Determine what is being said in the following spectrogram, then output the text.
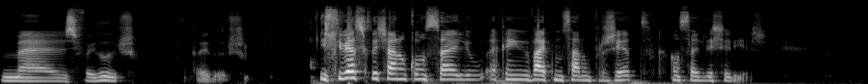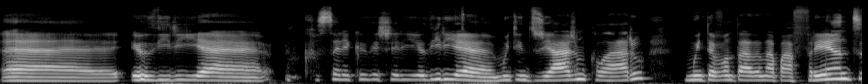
mas foi duro. Foi duro. E se tivesses que deixar um conselho a quem vai começar um projeto, que conselho deixarias? Ah, eu diria. Que conselho é que eu deixaria? Eu diria muito entusiasmo, claro, muita vontade de andar para a frente,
